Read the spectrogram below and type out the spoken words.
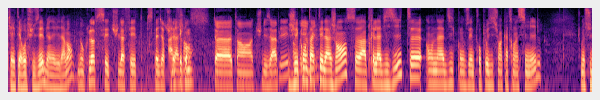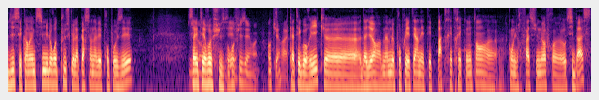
qui a été refusée, bien évidemment. Donc l'offre, c'est tu l'as fait, c'est-à-dire tu l'as fait comment Tu les as appelés? J'ai contacté l'agence euh, après la visite. On a dit qu'on faisait une proposition à 86 000. Je me suis dit, c'est quand même 6 000 euros de plus que la personne avait proposé. Ça a été refusé. Refusé, ouais. Ok. Catégorique. Euh, D'ailleurs, même le propriétaire n'était pas très très content euh, qu'on lui refasse une offre euh, aussi basse.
